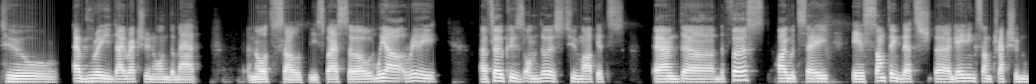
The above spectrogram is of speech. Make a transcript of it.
to every direction on the map north south east west. So we are really uh, focused on those two markets. And uh, the first i would say is something that's uh, gaining some traction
